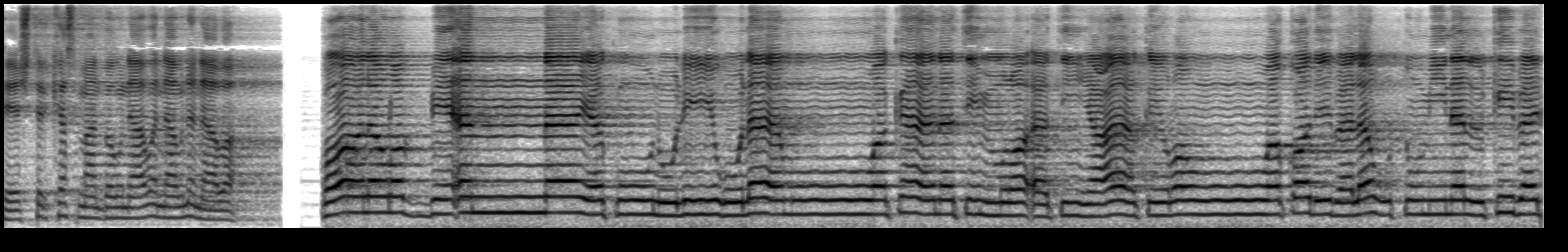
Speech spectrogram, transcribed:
پێشتر کەسمان بەو ناوە ناو نەناوە قال رب أنا يكون لي غلام وكانت امرأتي عاقرا وقد بلغت من الكبر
